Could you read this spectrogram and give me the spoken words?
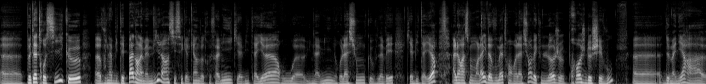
Peut-être aussi que vous n'habitez pas dans la même ville, hein, si c'est quelqu'un de votre famille qui habite ailleurs, ou une amie, une relation que vous avez qui habite ailleurs, alors à ce moment-là, il va vous mettre en relation avec une loge proche de chez vous, de manière à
